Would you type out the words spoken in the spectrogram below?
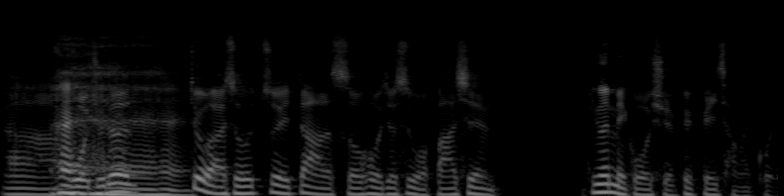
那 我觉得对我来说最大的收获就是我发现，因为美国的学费非常的贵，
